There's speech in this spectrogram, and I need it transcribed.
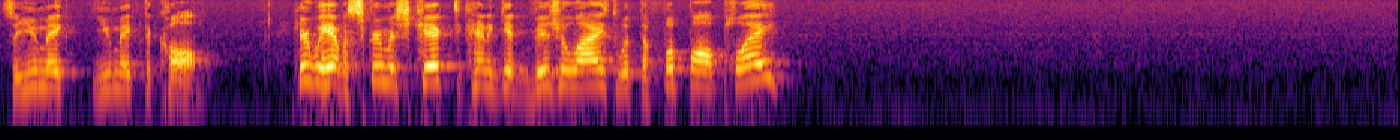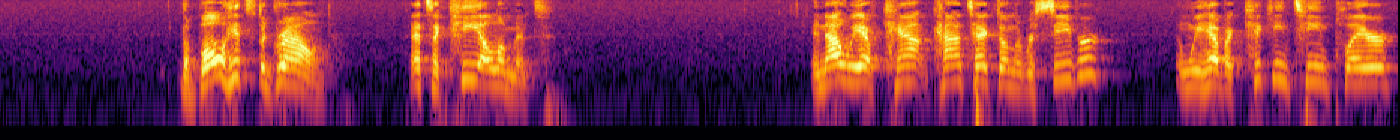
So you make, you make the call. Here we have a scrimmage kick to kind of get visualized with the football play. The ball hits the ground. That's a key element. And now we have contact on the receiver, and we have a kicking team player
